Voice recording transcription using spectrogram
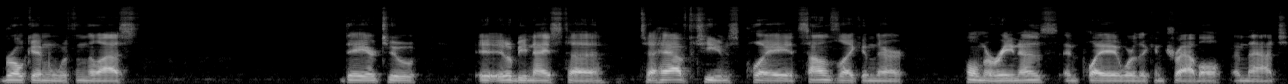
broken within the last day or two. It, will be nice to to have teams play. It sounds like in their home arenas and play where they can travel and that.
